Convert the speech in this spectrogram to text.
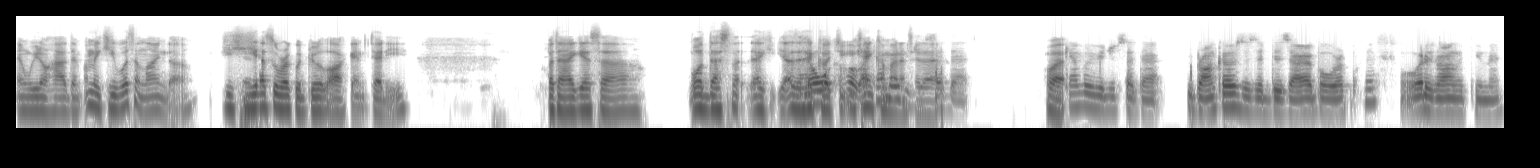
and we don't have them. I mean, he wasn't lying though. He he has to work with Drew Lock and Teddy. But then I guess uh, well, that's not like as a head No, coach, you, you hold on, can't come out and say you just that. said that. I can't believe you just said that. Broncos is a desirable workplace. What is wrong with you, man?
